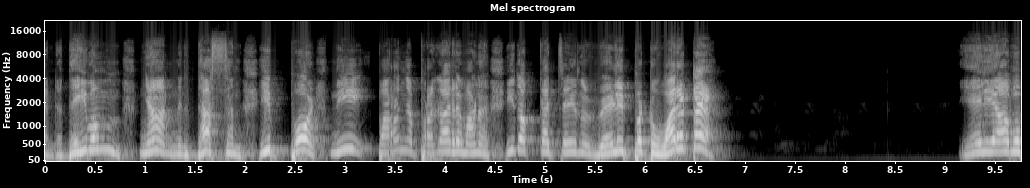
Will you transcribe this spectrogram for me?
എന്റെ ദൈവം ഞാൻ നിന്റെ ദാസൻ. ഇപ്പോൾ നീ പറഞ്ഞ പ്രകാരമാണ് ഇതൊക്കെ ചെയ്ത് വെളിപ്പെട്ട് വരട്ടെ. ഏലിയാവ്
